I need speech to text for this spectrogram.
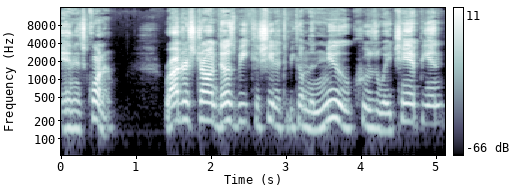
in his corner. Roderick Strong does beat Kushida to become the new Cruiserweight Champion.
